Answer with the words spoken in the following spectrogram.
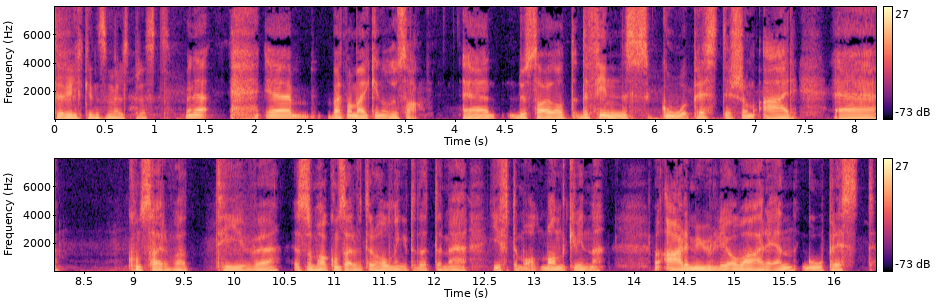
til hvilken som helst prest. Men jeg, jeg beit meg merke i noe du sa. Eh, du sa jo at det finnes gode prester som er eh, konservative Som har konservative holdninger til dette med giftermål, mann-kvinne. Men er det mulig å være en god prest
